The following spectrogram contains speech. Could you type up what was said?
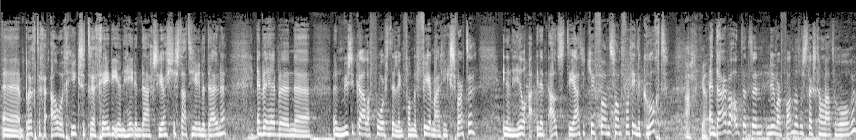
eh, een prachtige oude Griekse tragedie in een hedendaags jasje. Staat hier in de duinen. En we hebben een, een muzikale voorstelling van de firma Riek Zwarte. In, een heel, in het oudste theatertje van Zandvoort in de Krocht. Ach, ja. En daar hebben we ook dat nummer van. Dat we straks gaan laten horen.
